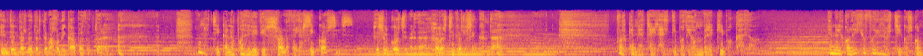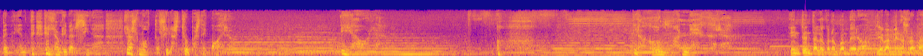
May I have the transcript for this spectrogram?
¿Intentas meterte bajo mi capa, doctora? Una chica no puede vivir solo de la psicosis. Es el coche, ¿verdad? A las chicas les encanta. ¿Por qué me atraerá el tipo de hombre equivocado? En el colegio fueron los chicos con pendiente, en la universidad, los motos y las chupas de cuero. Y ahora. oh, la goma negra. Inténtalo con un bombero. Lleva menos ropa.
